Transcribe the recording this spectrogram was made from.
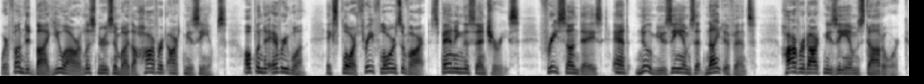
We're funded by you, our listeners, and by the Harvard Art Museums. Open to everyone. Explore three floors of art spanning the centuries, free Sundays, and new Museums at Night events. HarvardArtMuseums.org.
